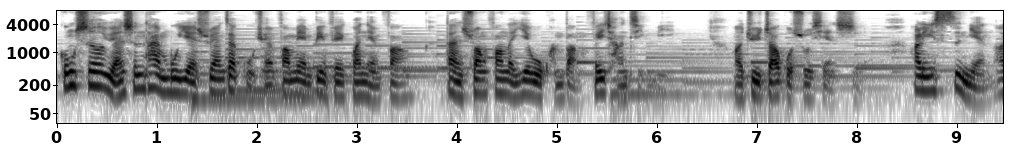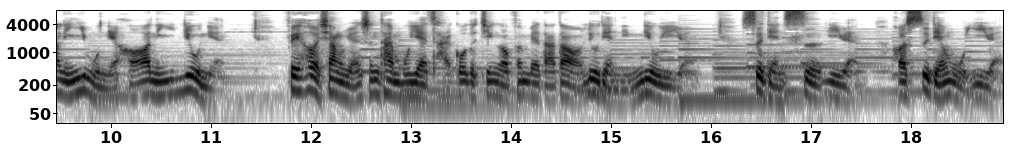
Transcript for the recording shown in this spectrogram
公司和原生态牧业虽然在股权方面并非关联方，但双方的业务捆绑非常紧密。而据招股书显示，二零一四年、二零一五年和二零一六年。飞鹤向原生态牧业采购的金额分别达到六点零六亿元、四点四亿元和四点五亿元，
